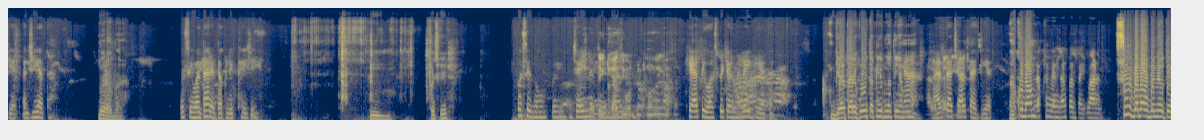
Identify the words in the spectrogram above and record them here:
ગયા ગયા હતા. બરાબર. પછી વધારે તકલીફ થઈ જઈ હમ. પછી? પછી તો હું કોઈ જઈ નથી ખ્યાતિ હોસ્પિટલમાં લઈ ગયા ખ્યાતિ હોસ્પિટલમાં લઈ ગયા હતા. ગયા તારે કોઈ તકલીફ નથી એમને ના હાલતા ચાલતા જ ગયા. આખું નામ? લક્ષ્મીબેન ગણપતભાઈ વાણંદ શું બનાવ બન્યો તો?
